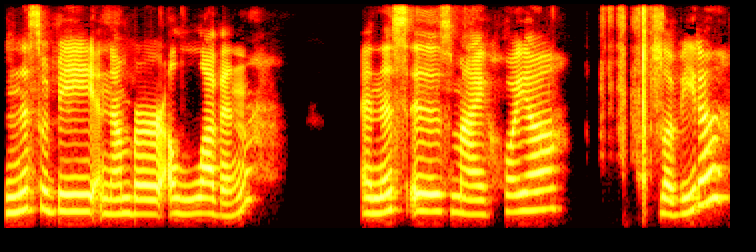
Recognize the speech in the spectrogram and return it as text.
And this would be number 11. And this is my Hoya Flavita.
